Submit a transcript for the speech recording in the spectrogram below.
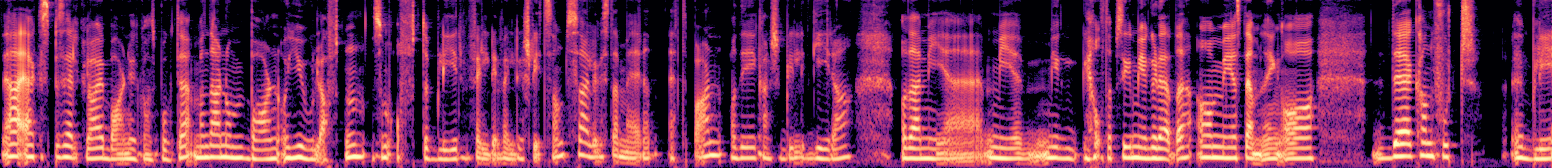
jeg er ikke spesielt glad i barn i utgangspunktet, men det er noe med barn og julaften som ofte blir veldig veldig slitsomt. Særlig hvis det er mer enn ett barn, og de kanskje blir litt gira. Og det er mye, mye, mye, si, mye glede og mye stemning. Og det kan fort eh, bli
